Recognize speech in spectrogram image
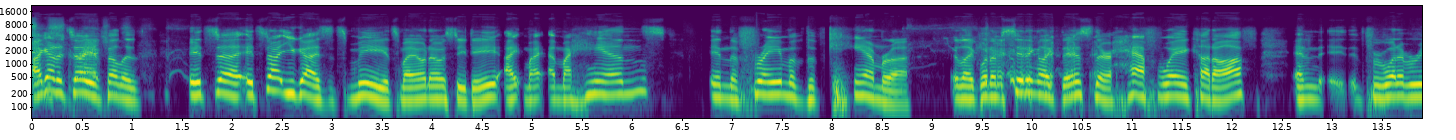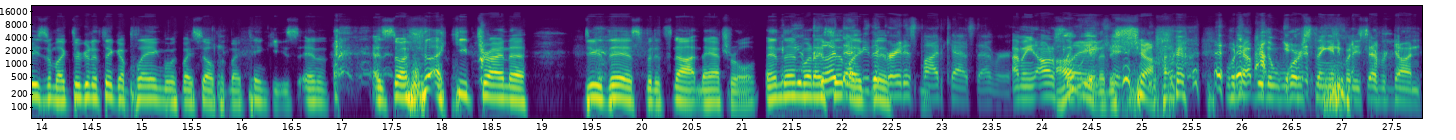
I got to tell you, fellas, it's uh, it's not you guys, it's me. It's my own OCD. I my uh, my hands in the frame of the camera, like when I'm sitting like this, they're halfway cut off. And uh, for whatever reason, I'm like, they're gonna think I'm playing with myself with my pinkies, and and so I, I keep trying to do this, but it's not natural. And If then you when I could, sit that'd like be the this, greatest podcast ever. i mean honestly I'll give it a shot. would not be the worst thing anybody's ever done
